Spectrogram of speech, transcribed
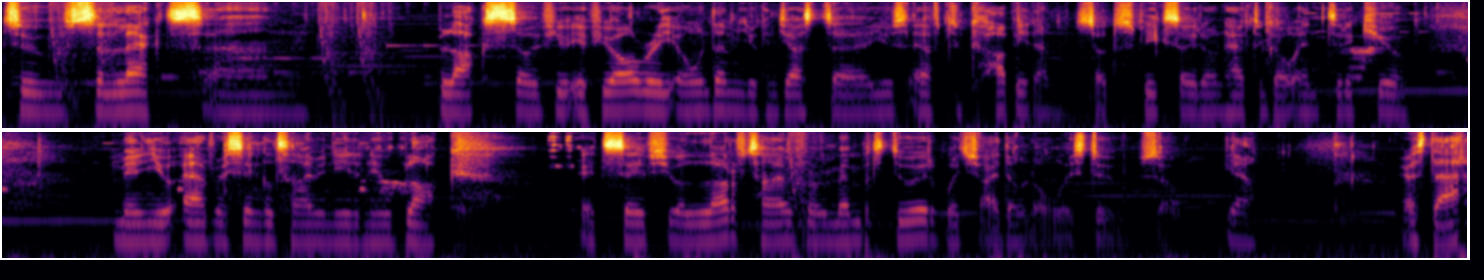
to select um, blocks so if you if you already own them you can just uh, use F to copy them so to speak so you don't have to go into the queue menu every single time you need a new block. It saves you a lot of time if you remember to do it which I don't always do so yeah. There's that.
